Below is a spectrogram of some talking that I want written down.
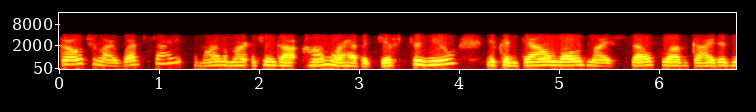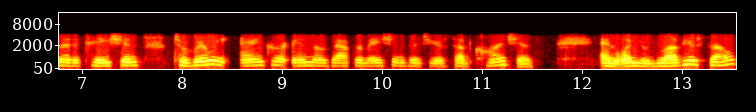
go to my website, marlamartenson.com, where I have a gift for you. You can download my self love guided meditation to really anchor in those affirmations into your subconscious. And when you love yourself,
